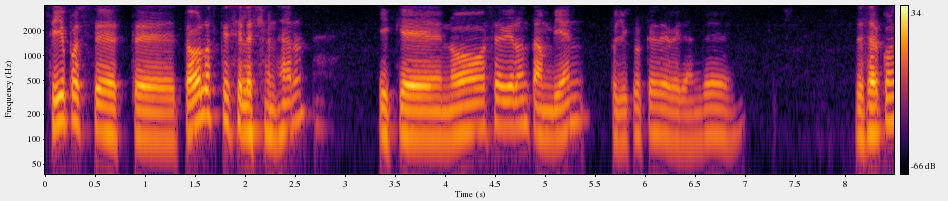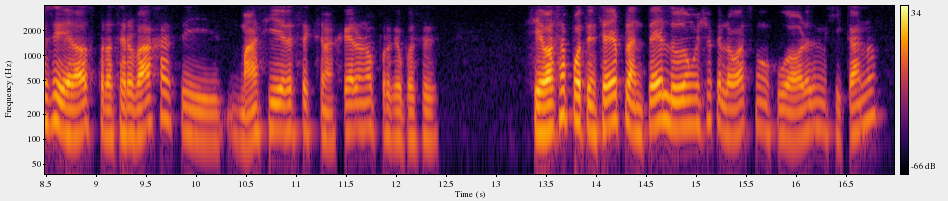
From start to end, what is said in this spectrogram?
Sí, pues este, todos los que se lesionaron y que no se vieron tan bien, pues yo creo que deberían de, de ser considerados para hacer bajas y más si eres extranjero, ¿no? Porque pues si vas a potenciar el plantel, dudo mucho que lo hagas con jugadores mexicanos,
